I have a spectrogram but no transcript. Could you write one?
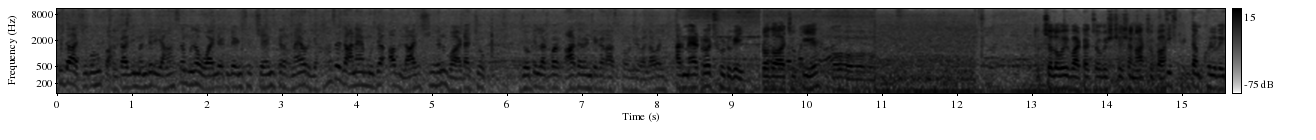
सीधा आ चुका हूँ कालकाजी मंदिर यहाँ से मुझे वाइल्ड लैंड से चेंज करना है और यहाँ से जाना है मुझे अब लाल स्टेशन वाटा चौक। जो कि लगभग आधा घंटे का रास्ता होने वाला भाई। और मेट्रो छूट गई। मेट्रो तो आ चुकी है। ओ हो हो। हो तो चलो भाई, बाटा चौक स्टेशन आ चुका। एकदम खुल गई।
